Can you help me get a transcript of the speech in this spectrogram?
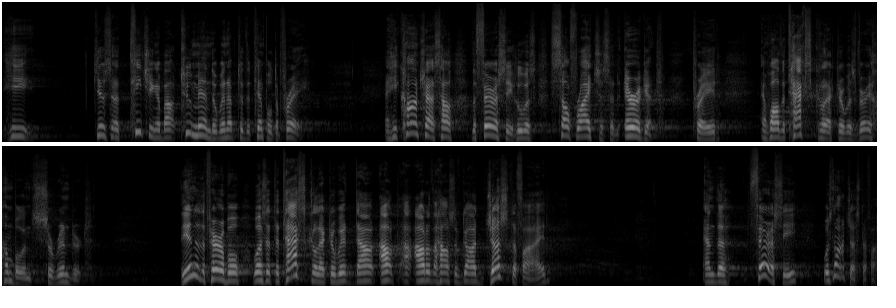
he gives a teaching about two men that went up to the temple to pray. And he contrasts how the Pharisee, who was self righteous and arrogant, prayed, and while the tax collector was very humble and surrendered. The end of the parable was that the tax collector went out, out of the house of God justified, and the Pharisee was not justified.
